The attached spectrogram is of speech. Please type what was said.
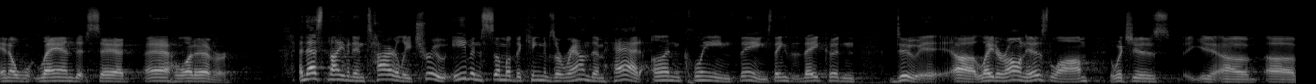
in a land that said, eh, whatever. And that's not even entirely true. Even some of the kingdoms around them had unclean things, things that they couldn't do. Uh, later on, Islam, which is uh, uh,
